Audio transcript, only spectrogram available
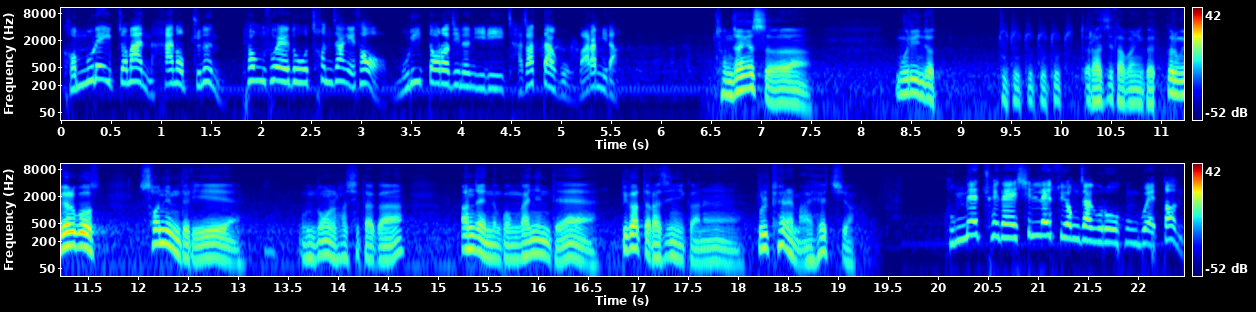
건물에 입점한 한 업주는 평소에도 천장에서 물이 떨어지는 일이 잦았다고 말합니다. 천장에서 물이 이제 뚝뚝뚝뚝 떨어지다 보니까 그럼 열고 손님들이 운동을 하시다가 앉아 있는 공간인데 비가 떨어지니까는 불편을 많이 했죠. 국내 최대 실내 수영장으로 홍보했던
